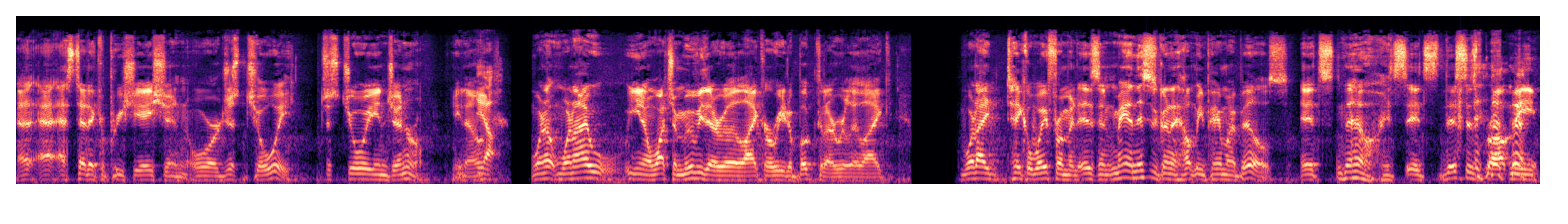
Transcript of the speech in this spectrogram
a- a- aesthetic appreciation or just joy, just joy in general? You know, Yeah. when I, when I you know watch a movie that I really like or read a book that I really like, what I take away from it isn't, man, this is going to help me pay my bills. It's no, it's it's this has brought me,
